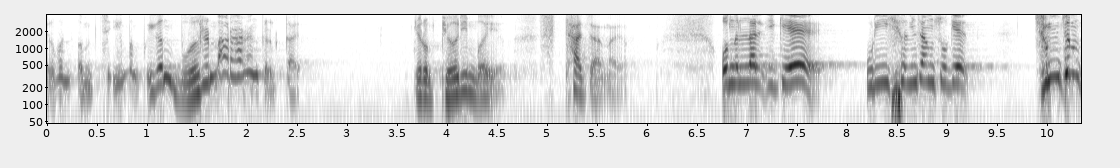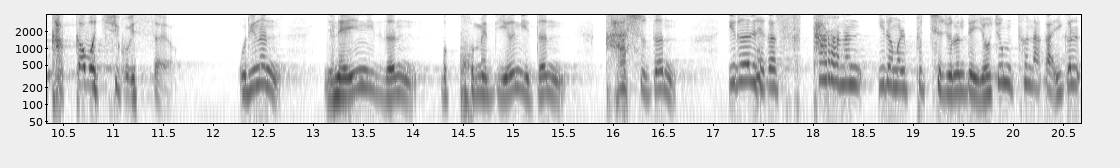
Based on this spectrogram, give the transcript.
여러분, 엄청, 이건, 이건 뭘 말하는 걸까요? 여러분, 별이 뭐예요? 스타잖아요. 오늘날 이게 우리 현상 속에 점점 가까워지고 있어요. 우리는 연예인이든 뭐 코미디언이든 가수든 이를 해가 스타라는 이름을 붙여주는데 요즘 더 나가 이걸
